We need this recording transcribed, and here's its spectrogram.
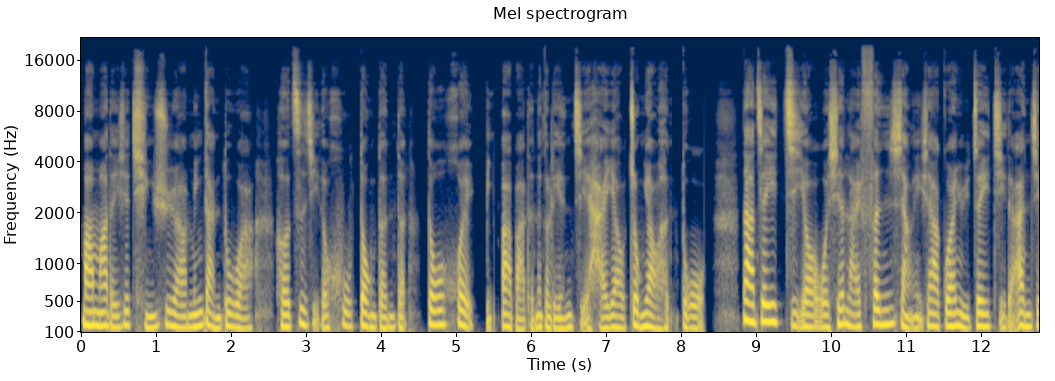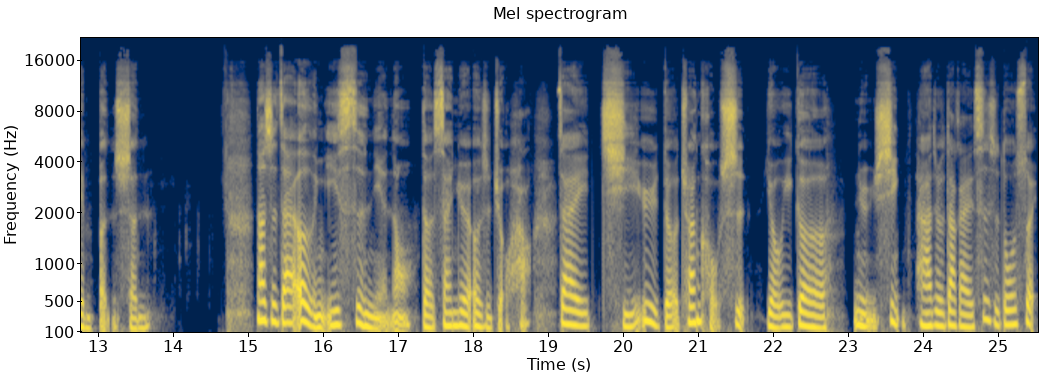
妈妈的一些情绪啊、敏感度啊，和自己的互动等等，都会比爸爸的那个连结还要重要很多。那这一集哦，我先来分享一下关于这一集的案件本身。那是在二零一四年哦的三月二十九号，在埼玉的川口市有一个女性，她就大概四十多岁。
